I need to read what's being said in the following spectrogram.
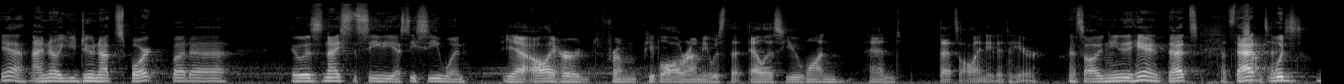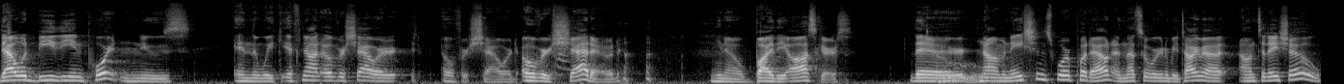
yeah, I know you do not sport, but uh, it was nice to see the SEC win. Yeah, all I heard from people all around me was that LSU won, and that's all I needed to hear. That's all I needed to hear. That's, That's that would that would be the important news in the week, if not overshowered, overshowered, overshadowed, you know, by the Oscars. Their Ooh. nominations were put out, and that's what we're going to be talking about on today's show.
